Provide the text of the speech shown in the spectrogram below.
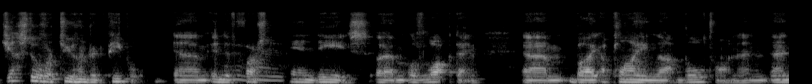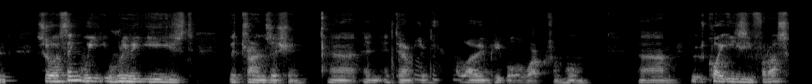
just over 200 people um, in the oh, first wow. 10 days um, of lockdown um, by applying that bolt on. And, and mm. so I think we really eased the transition uh, in, in terms of allowing people to work from home. Um, it was quite easy for us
